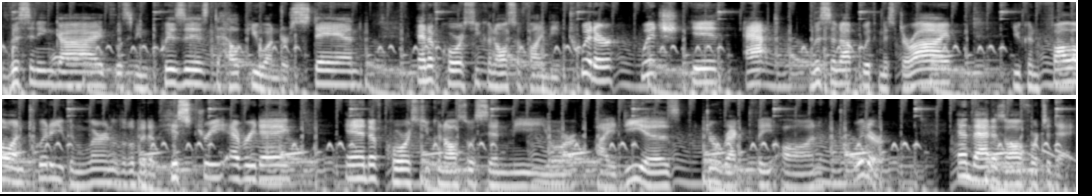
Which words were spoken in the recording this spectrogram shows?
listening guides, listening quizzes to help you understand. And of course, you can also find the Twitter, which is at Listen Up with Mr. I. You can follow on Twitter. You can learn a little bit of history every day. And of course, you can also send me your ideas directly on Twitter. And that is all for today.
